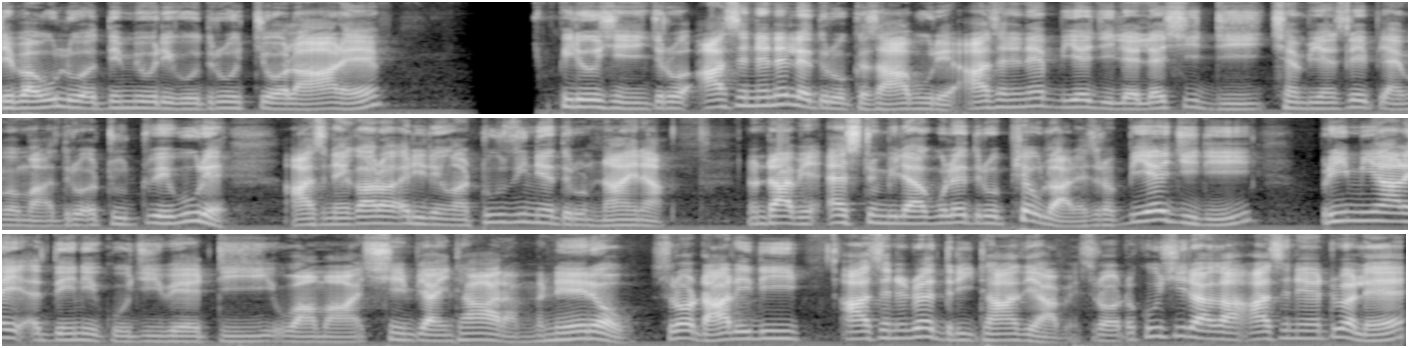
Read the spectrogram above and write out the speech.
လီဗာပူးလိုအသင်းမျိုးတွေကိုသူတို့ကြော်လာရတယ်ပြီးလို့ရှိရင်ကျတို့အာဆင်နယ်နဲ့လည်းသူတို့ကစားဘူးတယ်အာဆင်နယ်နဲ့ PSG လည်းလက်ရှိဒီ Champions League ပြိုင်ပွဲမှာသူတို့အတူတွေ့ဘူးတယ်အာဆင်နယ်ကတော့အဲ့ဒီတုန်းက2-0နဲ့သူတို့နိုင်တာနောက်ဒါပြင် Aston Villa ကိုလည်းသူတို့ဖြုတ်လာတယ်ဆိုတော့ PSG ဒီ ပရီးမီးယားလိအသင်းတွေကိုကြီးပဲဒီဟိုဟာမှာရှင်ပြိုင်ထားရတာမနေတော့ဘူးဆိုတော့ဒါဒီဒီအာဆင်နယ်အတွက်တတိထားစရာပဲဆိုတော့တခုရှိတာကအာဆင်နယ်အတွက်လည်း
